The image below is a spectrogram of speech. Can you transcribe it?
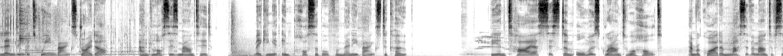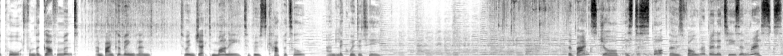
Lending between banks dried up and losses mounted, making it impossible for many banks to cope. The entire system almost ground to a halt and required a massive amount of support from the government and Bank of England to inject money to boost capital and liquidity. The bank's job is to spot those vulnerabilities and risks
